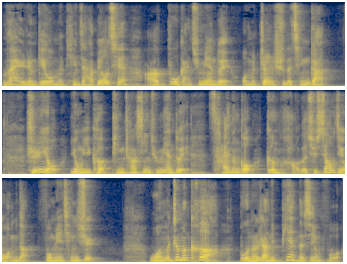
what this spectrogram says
外人给我们添加的标签而不敢去面对我们真实的情感。只有用一颗平常心去面对，才能够更好的去消解我们的负面情绪。我们这门课啊，不能让你变得幸福，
